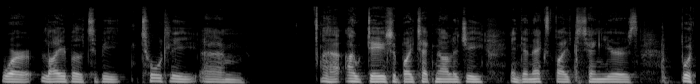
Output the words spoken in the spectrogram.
were liable to be totally um, uh, outdated by technology in the next five to 10 years. But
